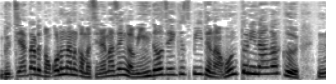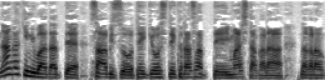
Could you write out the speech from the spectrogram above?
ぶち当たるところなのかもしれませんが、Windows XP というのは本当に長く、長きにわたってサービスを提供してくださっていましたから、だから、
